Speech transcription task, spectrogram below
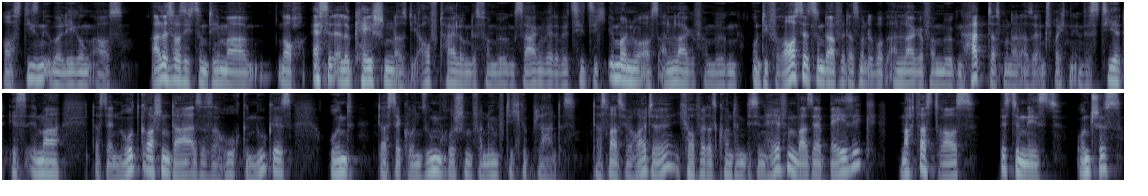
aus diesen Überlegungen aus. Alles, was ich zum Thema noch Asset Allocation, also die Aufteilung des Vermögens sagen werde, bezieht sich immer nur aufs Anlagevermögen. Und die Voraussetzung dafür, dass man überhaupt Anlagevermögen hat, dass man dann also entsprechend investiert, ist immer, dass der Notgroschen da ist, dass er hoch genug ist und dass der Konsumgroschen vernünftig geplant ist. Das war's für heute. Ich hoffe, das konnte ein bisschen helfen, war sehr basic. Macht was draus. Bis demnächst und tschüss.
